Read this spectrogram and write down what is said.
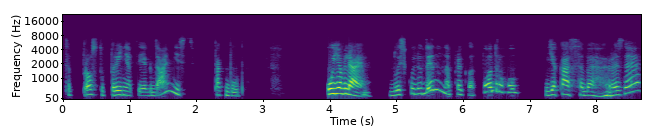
Це просто прийняти як даність, так буде. Уявляємо близьку людину, наприклад, подругу, яка себе гризе,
